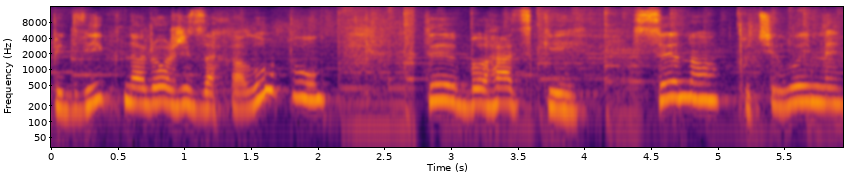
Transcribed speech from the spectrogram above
під вікна, рожі за халупу. Ти багатський сину, поцілуй мене.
